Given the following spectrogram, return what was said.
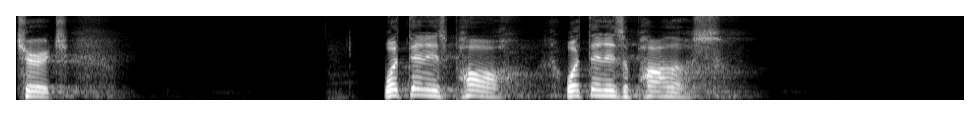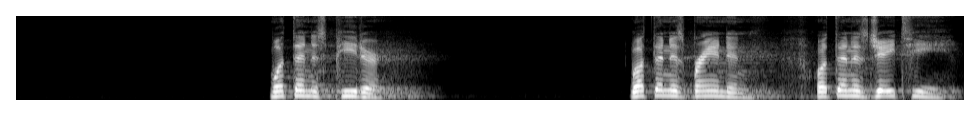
Church, what then is Paul? What then is Apollos? What then is Peter? What then is Brandon? What then is JT?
